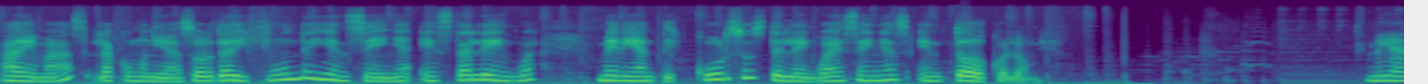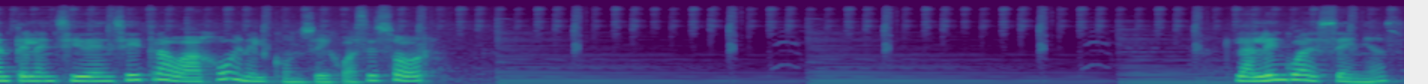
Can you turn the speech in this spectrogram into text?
Además, la comunidad sorda difunde y enseña esta lengua mediante cursos de lengua de señas en todo Colombia mediante la incidencia y trabajo en el Consejo Asesor, la lengua de señas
